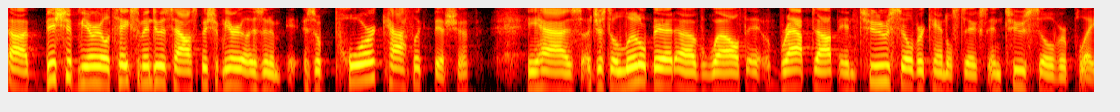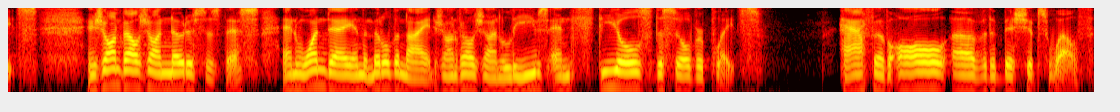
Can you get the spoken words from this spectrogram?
uh, Bishop Myriel takes him into his house. Bishop Myriel is, an, is a poor Catholic bishop he has just a little bit of wealth wrapped up in two silver candlesticks and two silver plates. And Jean Valjean notices this. And one day in the middle of the night, Jean Valjean leaves and steals the silver plates, half of all of the bishop's wealth.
